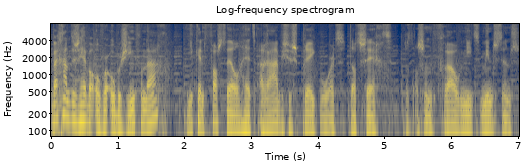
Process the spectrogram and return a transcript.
Wij gaan het dus hebben over aubergine vandaag. Je kent vast wel het Arabische spreekwoord dat zegt dat als een vrouw niet minstens,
